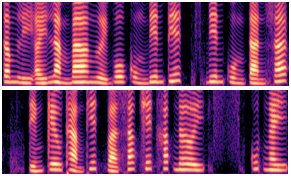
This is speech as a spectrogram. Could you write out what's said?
Tâm lý ấy làm ba người vô cùng điên tiết, điên cuồng tàn sát tiếng kêu thảm thiết và xác chết khắp nơi. Cút ngay,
